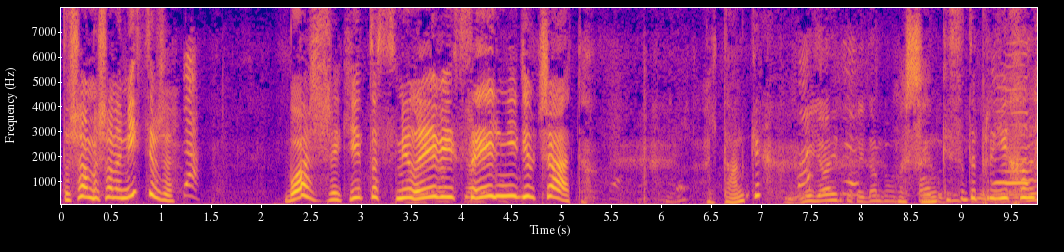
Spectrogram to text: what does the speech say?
То що, ми що на місці вже? Так. Боже, які то сміливі, сильні дівчата. Альтанки, Ми ягідки та йдемо до машинки сюди приїхали.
